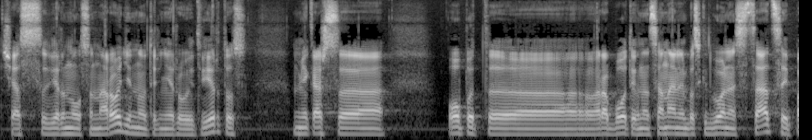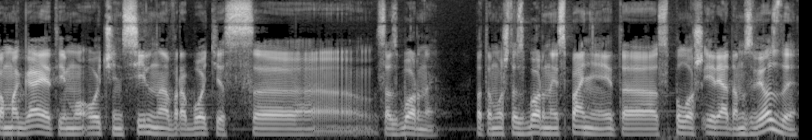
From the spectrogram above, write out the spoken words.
сейчас вернулся на родину, тренирует Виртус. Мне кажется, опыт э, работы в Национальной баскетбольной ассоциации помогает ему очень сильно в работе с, э, со сборной. Потому что сборная Испании – это сплошь и рядом звезды,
